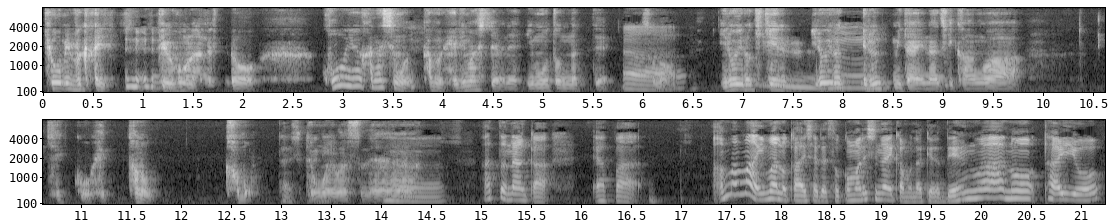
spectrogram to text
興味深いっていう方なんですけど、こういう話も多分減りましたよね、リモートになって。あそのいろいろ聞けうんる、いろいろ聞けるみたいな時間は、結構減ったのかもって思いますね。うんあとなんかやっぱあんままあ今の会社でそこまでしないかもだけど電話の対応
